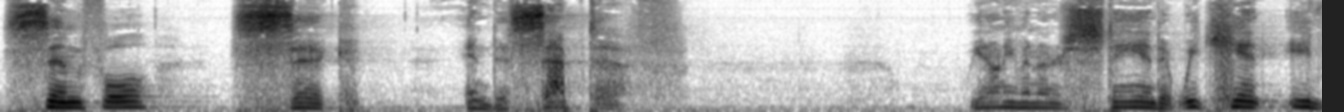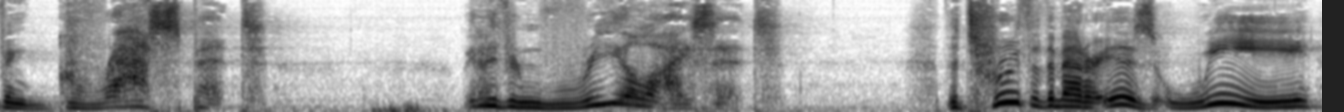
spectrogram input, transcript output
sinful, sick, and deceptive. We don't even understand it. We can't even grasp it. We don't even realize it. The truth of the matter is, we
